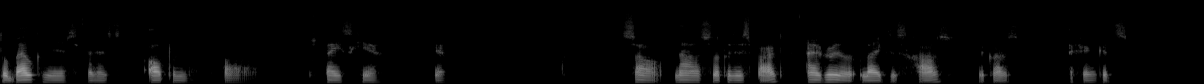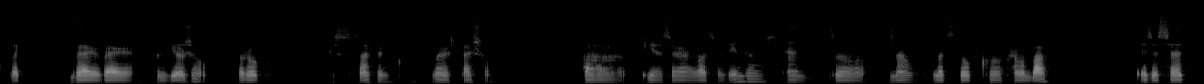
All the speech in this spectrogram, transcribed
two balconies and it's open uh, space here so now let's look at this part. I really like this house because I think it's like very very unusual. A roof is something very special. Uh, yes, there are lots of windows and uh, now let's look uh, from above. As I said,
